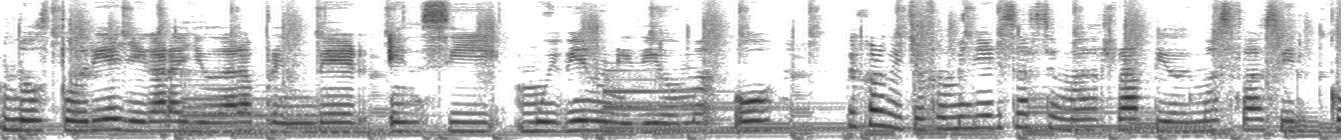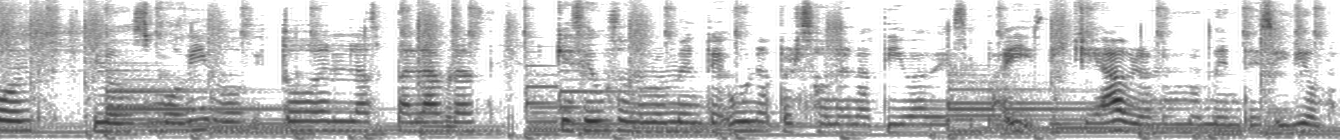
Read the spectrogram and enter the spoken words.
nos podría llegar a ayudar a aprender en sí muy bien un idioma o, mejor dicho, familiarizarse más rápido y más fácil con los modismos y todas las palabras que se usan normalmente una persona nativa de ese país y que habla normalmente ese idioma.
